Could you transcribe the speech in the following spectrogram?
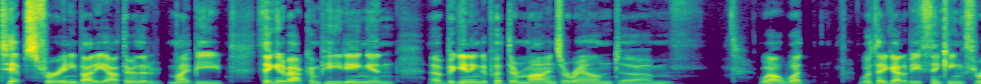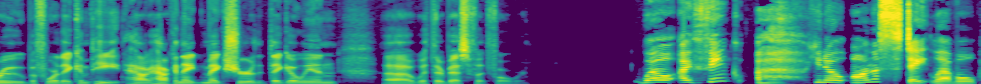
tips for anybody out there that might be thinking about competing and uh, beginning to put their minds around, um, well, what what they got to be thinking through before they compete? How how can they make sure that they go in uh, with their best foot forward? Well, I think, uh, you know, on a state level,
